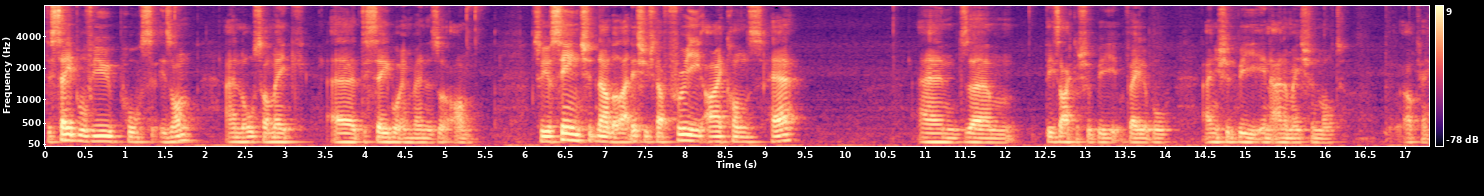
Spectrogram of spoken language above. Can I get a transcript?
disable view pulse is on and also make uh, disable in renders on. So your scene should now look like this. You should have three icons here and um, these icons should be available and you should be in animation mode. Okay,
